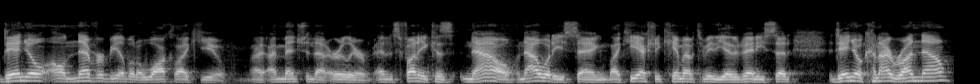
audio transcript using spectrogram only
"Daniel, I'll never be able to walk like you." I, I mentioned that earlier, and it's funny because now now what he's saying, like he actually came up to me the other day and he said, "Daniel, can I run now?"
